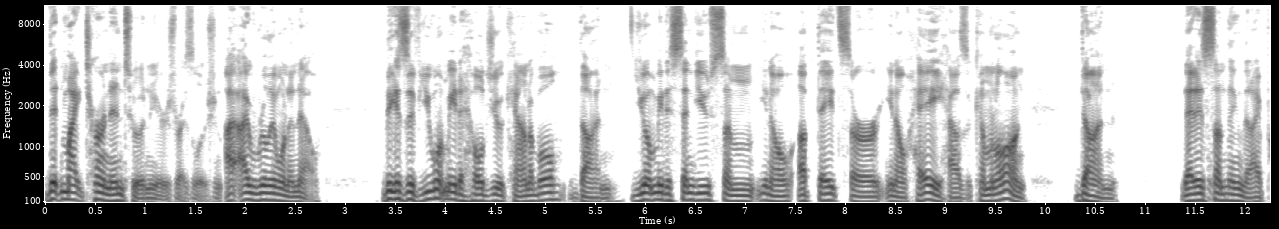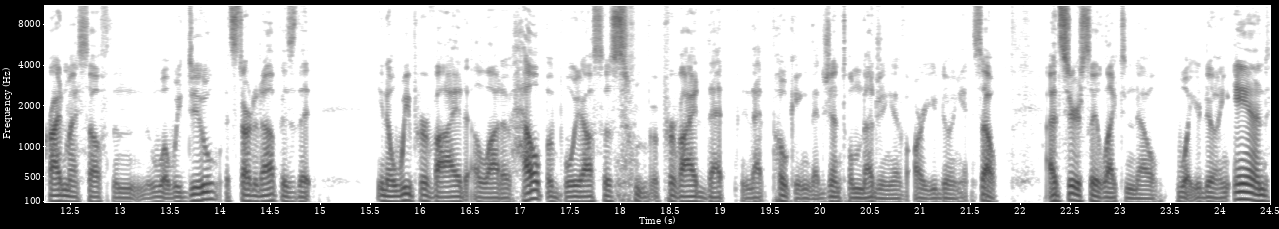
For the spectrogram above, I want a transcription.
that might turn into a New Year's resolution? I, I really want to know. Because if you want me to hold you accountable, done. You want me to send you some, you know, updates or, you know, hey, how's it coming along? Done. That is something that I pride myself in what we do It Started Up is that, you know, we provide a lot of help, but we also provide that that poking, that gentle nudging of are you doing it? So I'd seriously like to know what you're doing. And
